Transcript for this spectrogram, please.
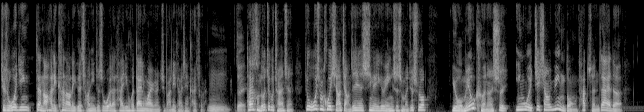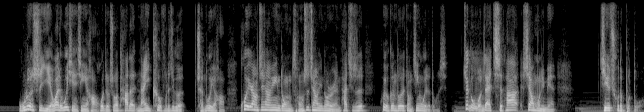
就是我已经在脑海里看到了一个场景，就是未来他一定会带另外一个人去把那条线开出来。嗯对，他有很多这个传承。就我为什么会想讲这件事情的一个原因是什么？就是说，有没有可能是因为这项运动它存在的，无论是野外的危险性也好，或者说它的难以克服的这个程度也好，会让这项运动从事这项运动的人，他其实会有更多的这种敬畏的东西。这个我嗯在其他项目里面接触的不多，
